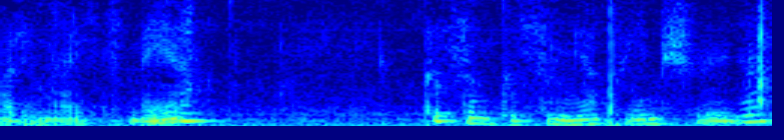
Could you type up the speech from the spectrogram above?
Marine etmeye. Kısım kısım yapayım şöyle.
